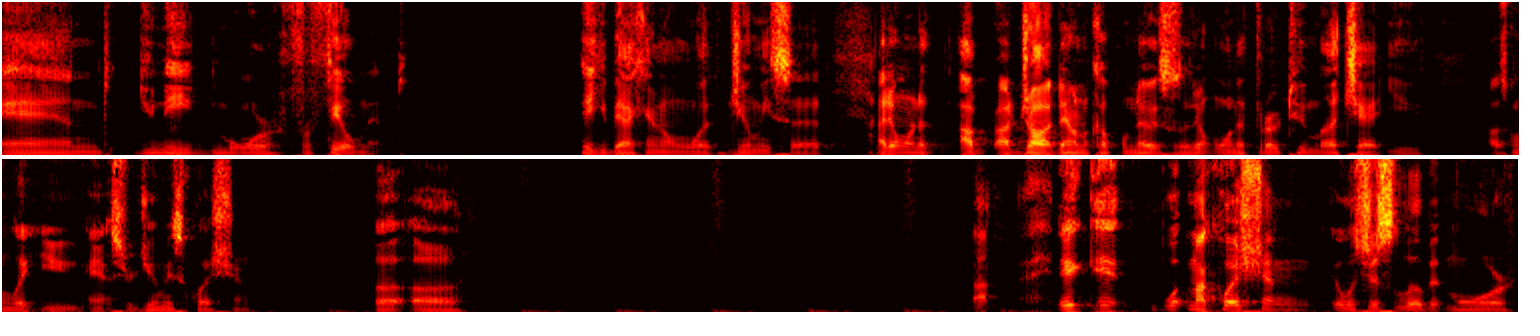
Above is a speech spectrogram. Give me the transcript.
and you need more fulfillment. Piggybacking on what Jimmy said, I didn't want to. I, I jotted down a couple notes because I didn't want to throw too much at you. I was going to let you answer Jimmy's question, but uh, it it what my question it was just a little bit more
